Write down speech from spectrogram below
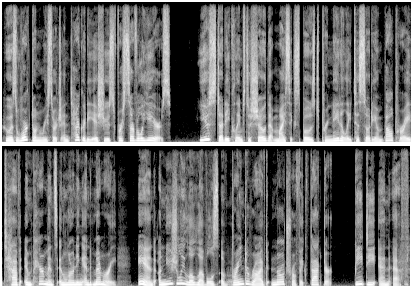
who has worked on research integrity issues for several years. Yu's study claims to show that mice exposed prenatally to sodium valproate have impairments in learning and memory and unusually low levels of brain derived neurotrophic factor, BDNF.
